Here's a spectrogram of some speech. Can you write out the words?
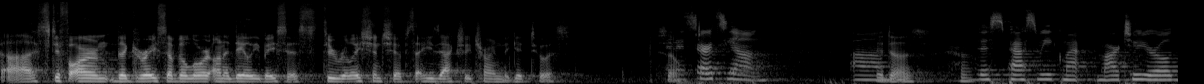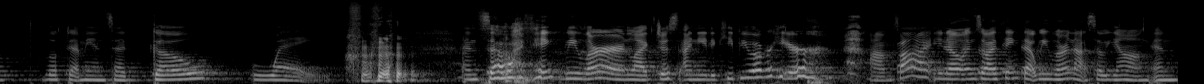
uh, stiff arm the grace of the Lord on a daily basis through relationships that He's actually trying to get to us? So and it starts young. Um, it does. Yeah. This past week, my, our two year old looked at me and said, Go away. And so I think we learn, like, just, I need to keep you over here. I'm fine, you know. And so I think that we learn that so young. And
